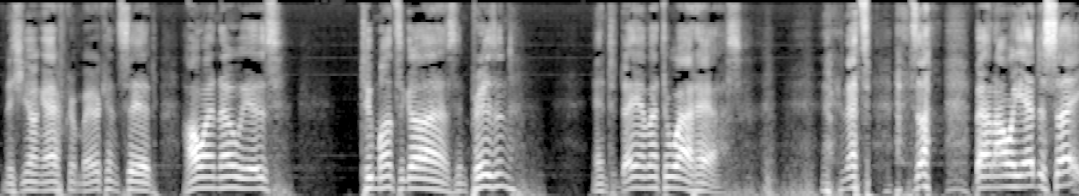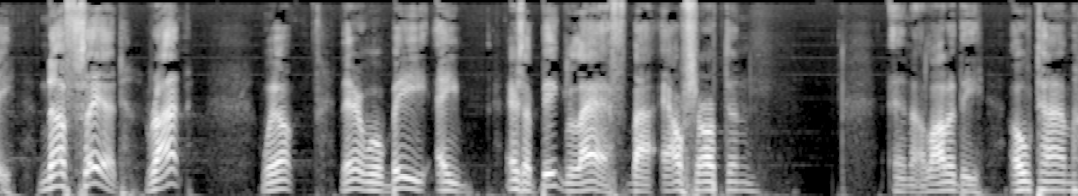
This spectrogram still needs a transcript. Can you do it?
And this young African American said all I know is two months ago I was in prison and today I'm at the White House that's, that's about all he had to say. Enough said, right? Well, there will be a there's a big laugh by Al Sharpton and a lot of the old time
